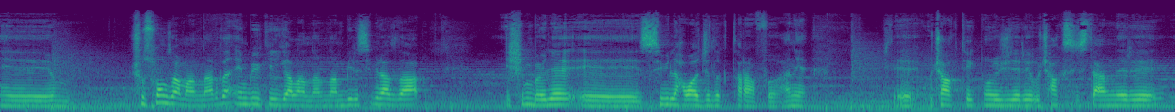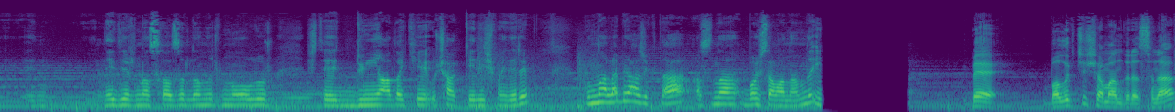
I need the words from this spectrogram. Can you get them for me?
eee, şu son zamanlarda en büyük ilgi alanlarından birisi biraz daha işin böyle eee, sivil havacılık tarafı. Hani işte uçak teknolojileri, uçak sistemleri e, nedir, nasıl hazırlanır, ne olur, işte dünyadaki uçak gelişmeleri. Bunlarla birazcık daha aslında boş zamanlarımda B. Balıkçı şamandırasına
